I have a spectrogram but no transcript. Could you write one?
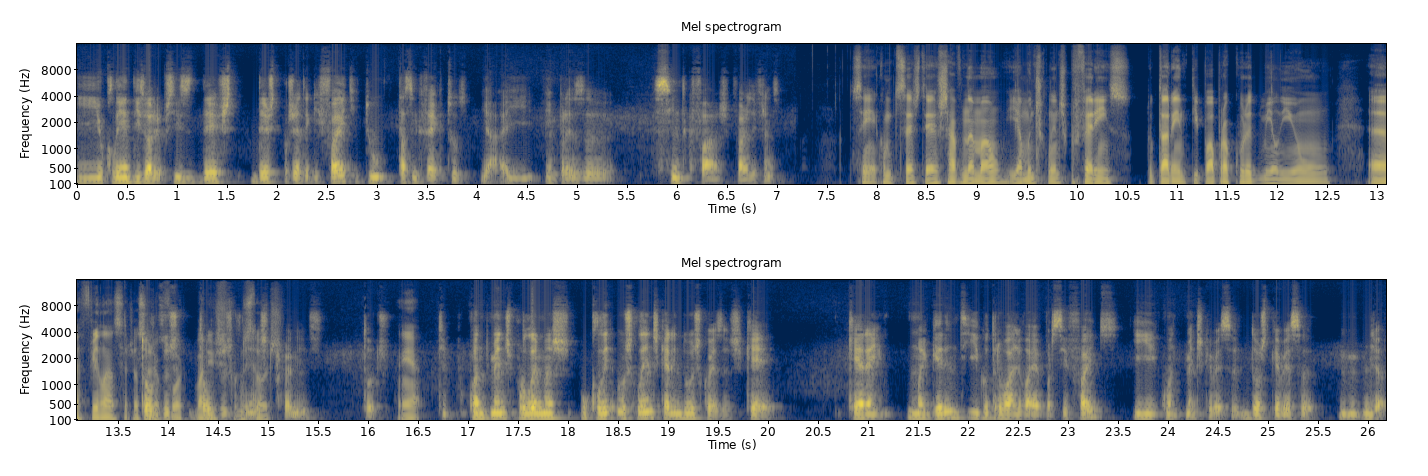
e o cliente diz, olha, eu preciso deste, deste projeto aqui feito, e tu estás encarregue de tudo. E aí a empresa sinto que faz, que faz diferença. Sim, como disseste, é a chave na mão e há muitos clientes que preferem isso do que estarem tipo à procura de mil e um uh, freelancers, ou todos seja, os, for, vários todos os clientes preferem isso. Todos. Yeah. Tipo, quanto menos problemas, cli os clientes querem duas coisas, que é querem uma garantia que o trabalho vai aparecer feito e quanto menos cabeça, dores de cabeça, melhor.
